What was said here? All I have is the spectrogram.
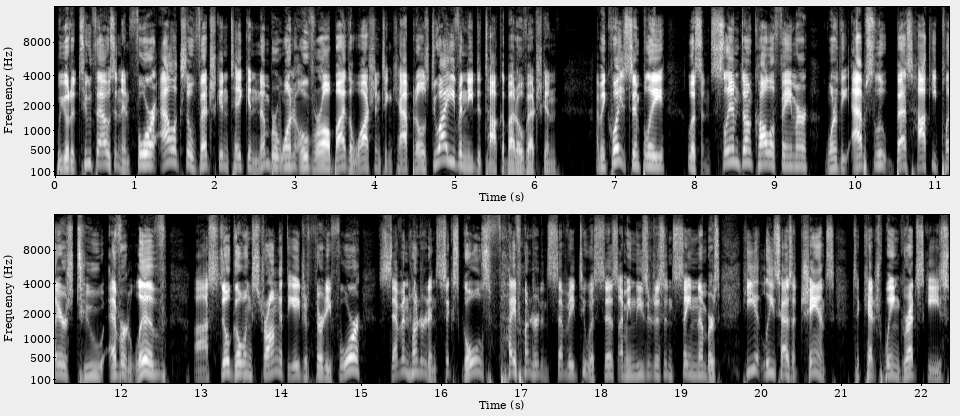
We go to 2004. Alex Ovechkin taken number one overall by the Washington Capitals. Do I even need to talk about Ovechkin? I mean, quite simply, listen, slam dunk Hall of Famer, one of the absolute best hockey players to ever live. Uh, still going strong at the age of 34, 706 goals, 572 assists. I mean, these are just insane numbers. He at least has a chance to catch Wayne Gretzky's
